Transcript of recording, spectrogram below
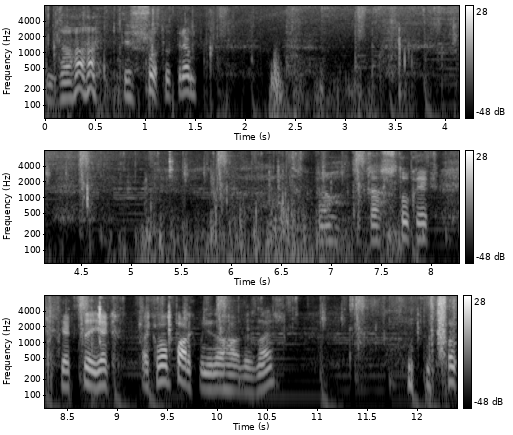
Да, ти що, тут прям. От Прям така штука, як, як це, як аквапарк мені нагадує, знаєш?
